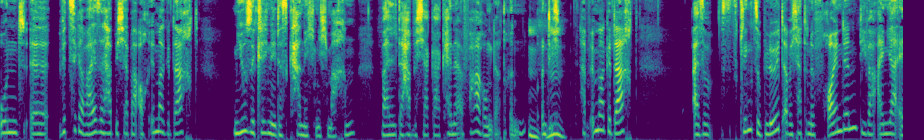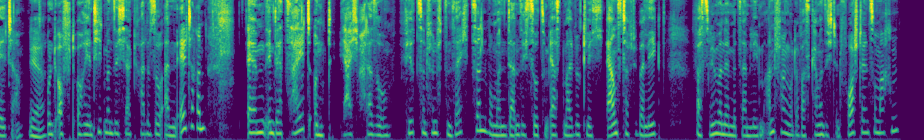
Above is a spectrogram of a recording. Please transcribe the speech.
Und äh, witzigerweise habe ich aber auch immer gedacht, Musical, nee, das kann ich nicht machen, weil da habe ich ja gar keine Erfahrung da drin. Mhm. Und ich habe immer gedacht, also es klingt so blöd, aber ich hatte eine Freundin, die war ein Jahr älter. Ja. Und oft orientiert man sich ja gerade so an Älteren ähm, in der Zeit. Und ja, ich war da so 14, 15, 16, wo man dann sich so zum ersten Mal wirklich ernsthaft überlegt, was will man denn mit seinem Leben anfangen oder was kann man sich denn vorstellen zu machen.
